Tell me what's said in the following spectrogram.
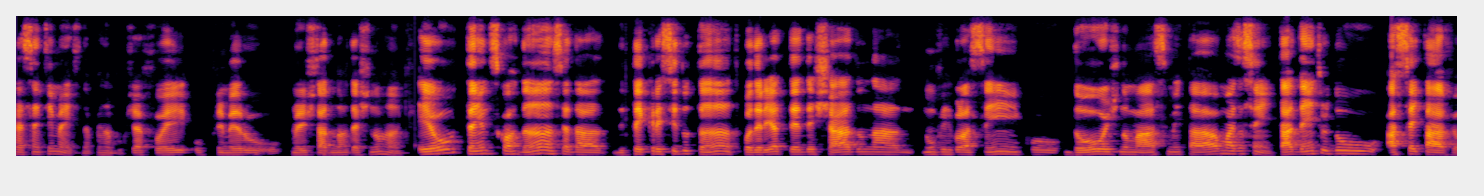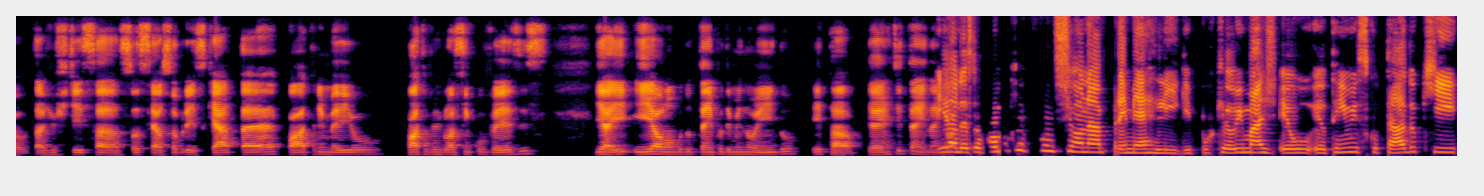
recentemente. Né? Pernambuco já foi o primeiro, o primeiro estado do Nordeste no ranking. Eu tenho discordância da, de ter crescido tanto, poderia ter deixado na 1,5, 2 no máximo e tal, mas assim, tá dentro do aceitável da justiça social sobre isso, que é até 4,5, 4,5 vezes e aí ir ao longo do tempo diminuindo e tal. E aí a gente tem, né? E Anderson, como que funciona a Premier League? Porque eu, imag... eu, eu tenho escutado que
